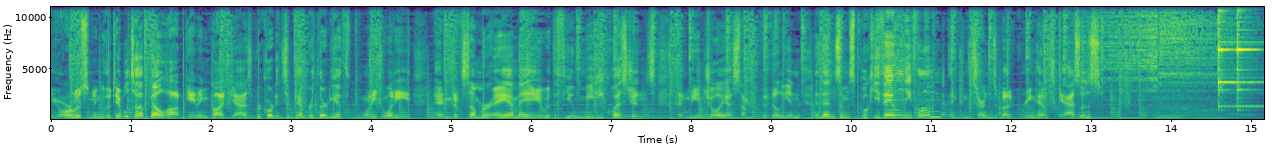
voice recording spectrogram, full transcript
You're listening to the Tabletop Bellhop Gaming Podcast, recorded September 30th, 2020. End of summer AMA with a few meaty questions. Then we enjoy a summer pavilion, and then some spooky family fun and concerns about greenhouse gases.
